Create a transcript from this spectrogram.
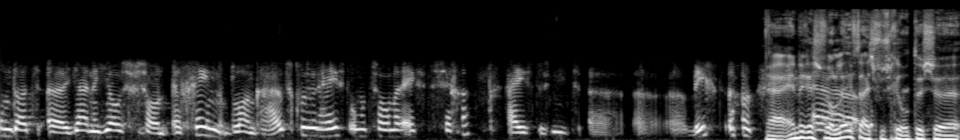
omdat eh Janik Jozefzoon eh, geen blanke huidskleur heeft, om het zo maar even te zeggen. Hij is dus niet eh, licht. ja en er is wel leeftijdsverschil tussen,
